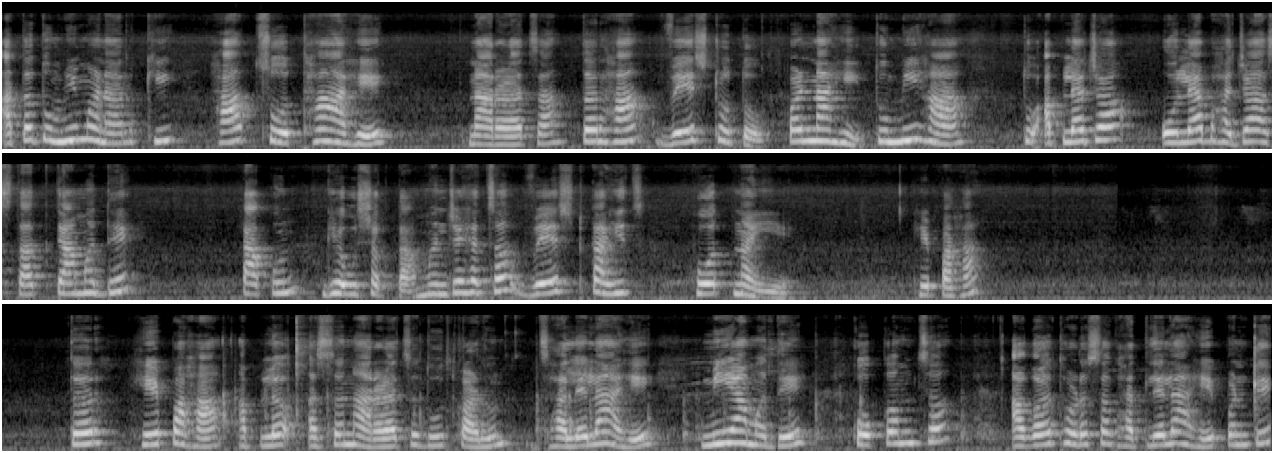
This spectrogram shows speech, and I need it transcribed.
आता तुम्ही म्हणाल की हा चोथा आहे नारळाचा तर हा वेस्ट होतो. पण नाही तुम्ही हा तू आपल्या ज्या ओल्या भाज्या असतात त्यामध्ये टाकून घेऊ शकता. म्हणजे ह्याचं वेस्ट काहीच होत नाही आहे हे पहा. तर हे पहा आपलं असं नारळाचं दूध काढून झालेलं आहे. मी यामध्ये कोकमचं आगळ थोडंसं घातलेलं आहे पण ते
